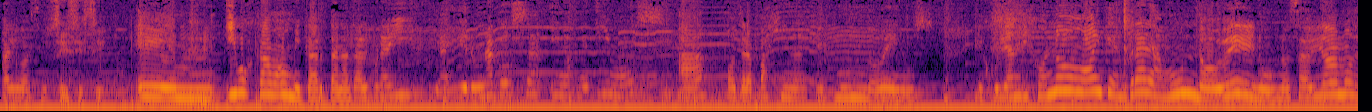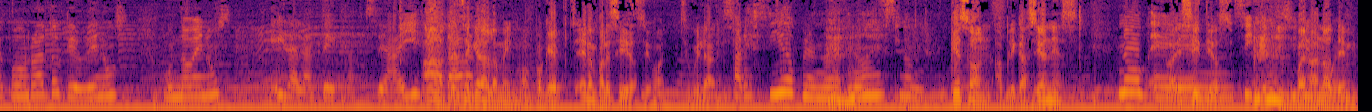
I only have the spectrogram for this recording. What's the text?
algo así. Sí, sí, sí. Eh, y buscamos mi carta natal por ahí, y ahí era una cosa, y nos metimos a otra página que es Mundo Venus. Que Julián dijo, no, hay que entrar a Mundo Venus. Nos sabíamos después de un rato que Venus, Mundo Venus, era la teca. O sea, ahí Ah, estaba pensé que era lo mismo, porque eran parecidos igual, similares. parecido, pero no, no es lo mismo. ¿Qué son? ¿Aplicaciones? No, eh, Ah, sitios. sitios, sitios bueno, anoten.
